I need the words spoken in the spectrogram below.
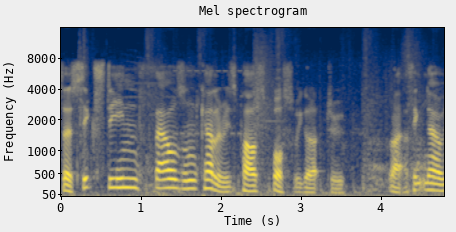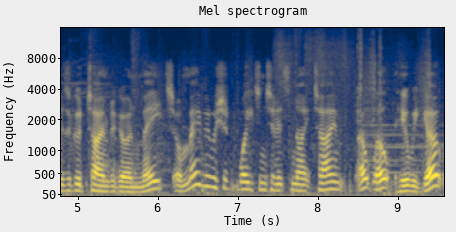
So 16,000 calories past boss we got up to. Right, I think now is a good time to go and mate, or maybe we should wait until it's night time. Oh, well, here we go.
